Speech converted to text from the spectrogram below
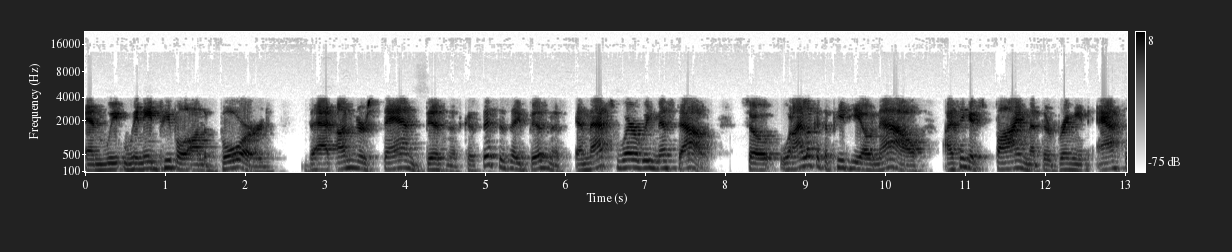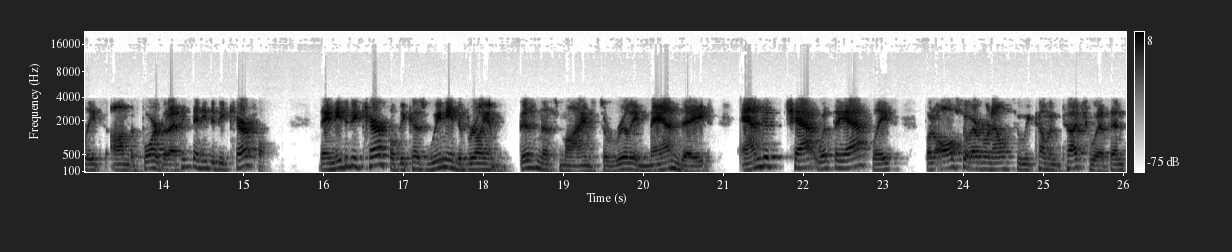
and we we need people on the board that understand business because this is a business and that's where we missed out so when i look at the pto now i think it's fine that they're bringing athletes on the board but i think they need to be careful they need to be careful because we need the brilliant business minds to really mandate and to chat with the athletes, but also everyone else who we come in touch with. And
